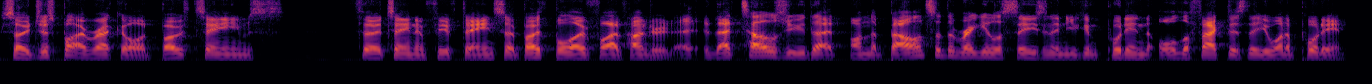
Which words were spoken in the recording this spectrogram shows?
So just by record, both teams 13 and 15, so both below 500. Uh, That tells you that on the balance of the regular season, and you can put in all the factors that you want to put in,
